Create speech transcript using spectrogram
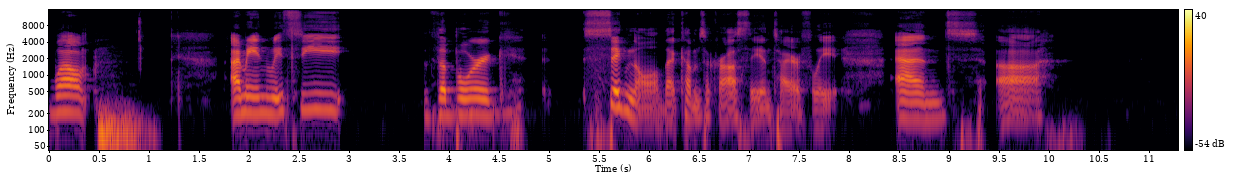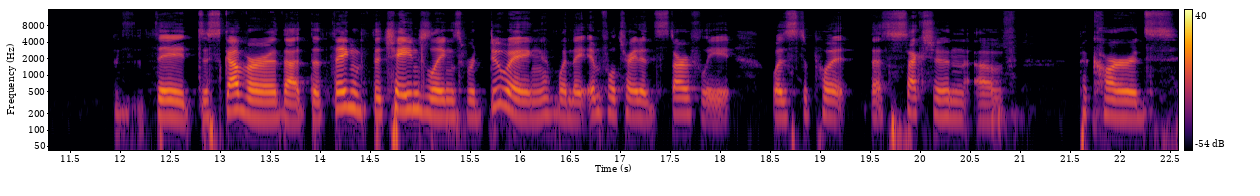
Well, I mean, we see the Borg signal that comes across the entire fleet, and uh, they discover that the thing the changelings were doing when they infiltrated Starfleet was to put the section of Picard's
